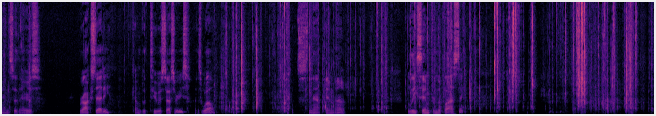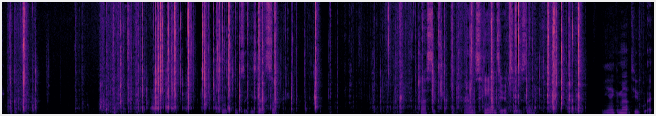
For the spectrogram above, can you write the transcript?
And so there's Rocksteady. Comes with two accessories as well. Snap him out. Release him from the plastic. Oh, looks like he's got some plastic around his hands here too, so yank him out too quick.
